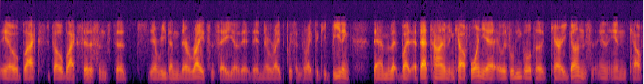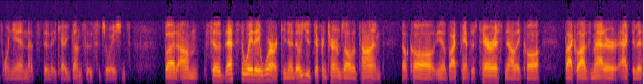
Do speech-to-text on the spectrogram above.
you know black fellow black citizens to you know read them their rights and say you know they, they had no right the police had no right to keep beating them. But, but at that time in California it was legal to carry guns in in California and that's they carry guns those situations. But um so that's the way they work. You know they'll use different terms all the time. They'll call you know black panthers terrorists. Now they call black lives matter activists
